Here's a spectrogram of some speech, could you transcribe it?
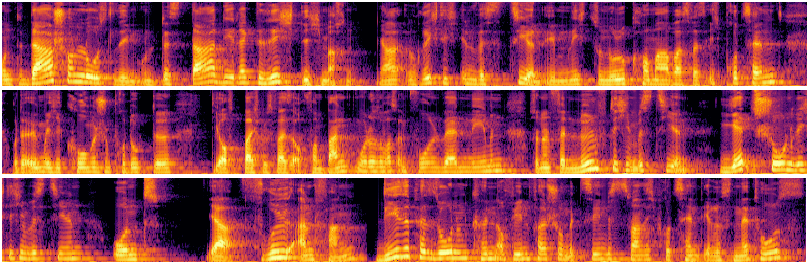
und da schon loslegen und das da direkt richtig machen, ja, richtig investieren, eben nicht zu 0, was weiß ich Prozent oder irgendwelche komischen Produkte, die oft beispielsweise auch von Banken oder sowas empfohlen werden, nehmen, sondern vernünftig investieren, jetzt schon richtig investieren und ja, früh anfangen. Diese Personen können auf jeden Fall schon mit 10 bis 20 Prozent ihres Nettos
